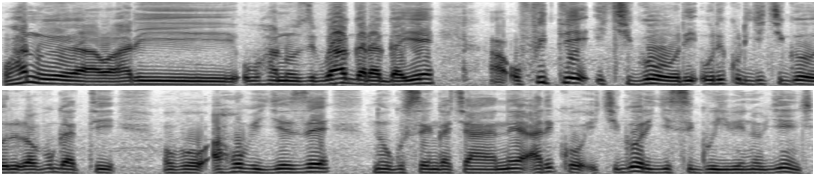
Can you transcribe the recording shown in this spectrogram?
Eh, ah, hari ubuhanuzi bwagaragaye ah, ufite ikigori uri kurya ikigori uravuga ati ubu aho bigeze ni ugusenga cyane ariko ikigori gisiguye ibintu byinshi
